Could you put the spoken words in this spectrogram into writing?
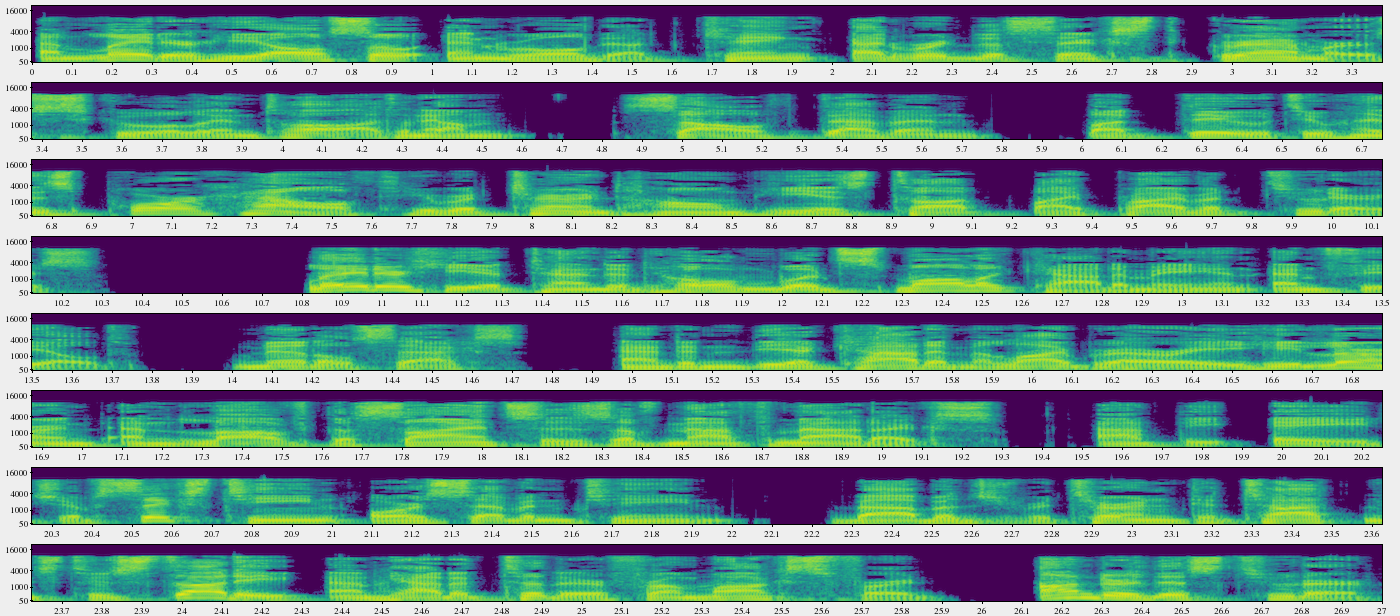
and later he also enrolled at King Edward VI Grammar School in Totnes, South Devon, but due to his poor health he returned home he is taught by private tutors. Later he attended Holmwood Small Academy in Enfield, Middlesex, and in the Academy Library he learned and loved the sciences of mathematics. At the age of 16 or 17, Babbage returned to Totnes to study and had a tutor from Oxford. Under this tutor,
